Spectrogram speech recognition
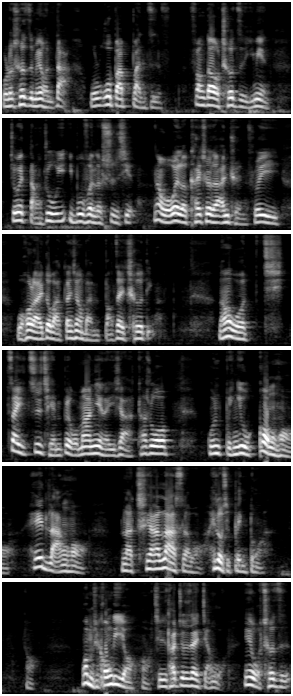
我的车子没有很大，我如果把板子放到车子里面，就会挡住一部分的视线。那我为了开车的安全，所以。我后来都把单向板绑在车顶，然后我在之前被我妈念了一下，她说：“阮朋友讲吼，迄人吼，那车拉圾吼，迄都是变段。”哦，我不是功利哦，哦，其实他就是在讲我，因为我车子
